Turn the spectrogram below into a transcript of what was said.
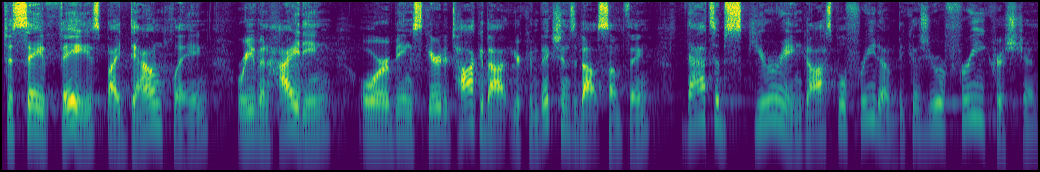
to save face by downplaying or even hiding or being scared to talk about your convictions about something, that's obscuring gospel freedom because you're a free Christian.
